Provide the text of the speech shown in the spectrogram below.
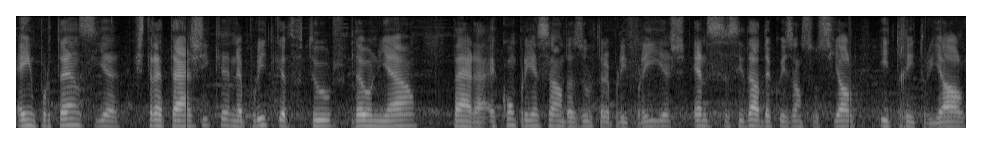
a importância estratégica na política de futuro da União para a compreensão das ultraperiferias, a necessidade da coesão social e territorial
